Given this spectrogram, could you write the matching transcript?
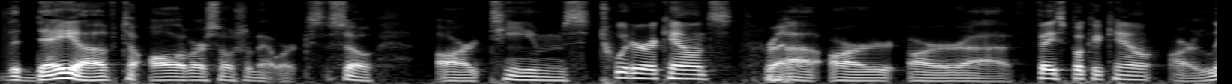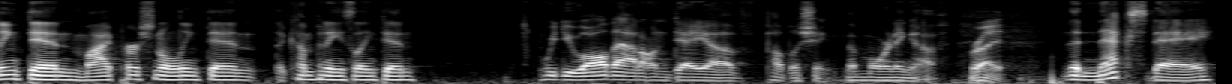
the day of to all of our social networks. So our team's Twitter accounts, Right. uh, our our uh, Facebook account, our LinkedIn, my personal LinkedIn, the company's LinkedIn. We do all that on day of publishing, the morning of. Right. The next day,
